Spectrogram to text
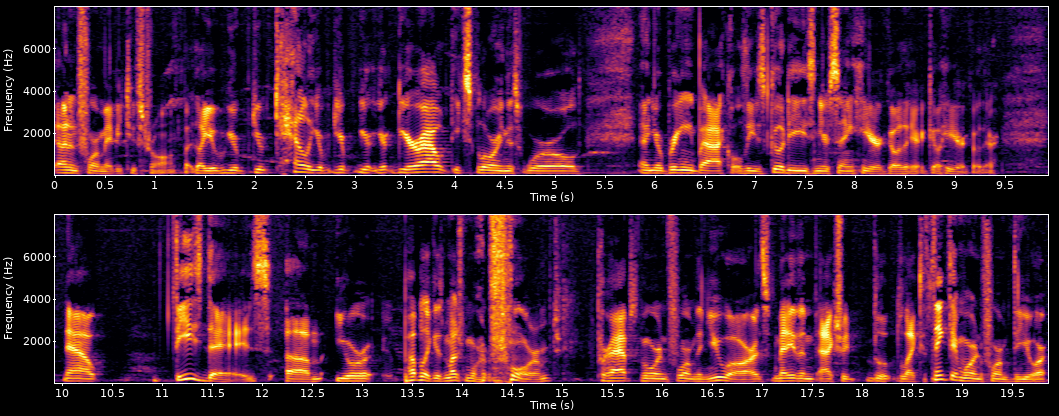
Uninformed may be too strong, but you, you're you're telling you're, you're you're you're out exploring this world, and you're bringing back all these goodies, and you're saying here, go there, go here, go there. Now, these days, um, your public is much more informed, perhaps more informed than you are. Many of them actually like to think they're more informed than you are,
